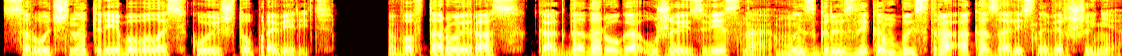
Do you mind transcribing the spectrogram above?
Срочно требовалось кое-что проверить. Во второй раз, когда дорога уже известна, мы с Грызликом быстро оказались на вершине,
